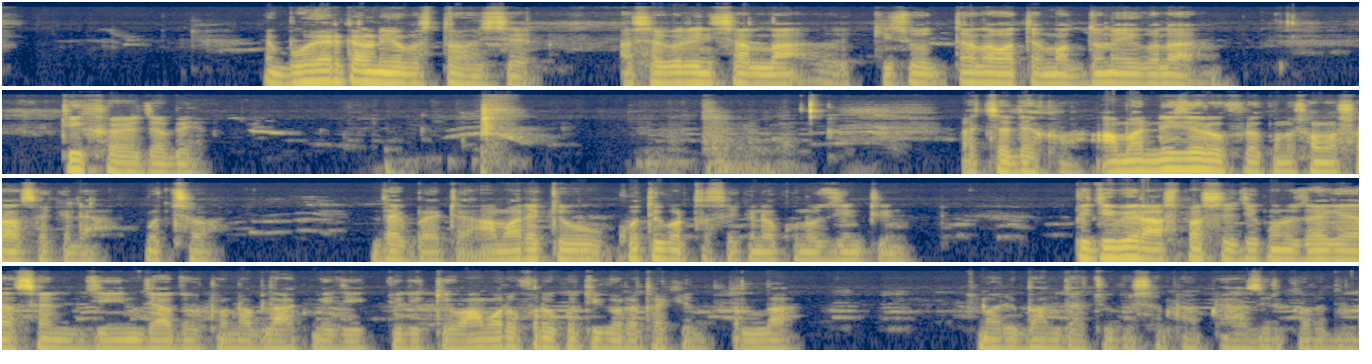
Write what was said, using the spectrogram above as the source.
বইয়ের কারণে অবস্থা হয়েছে। আশা করি ইনশাল্লাহ কিছু তেলাওয়াতের মাধ্যমে এগুলা ঠিক হয়ে যাবে। আচ্ছা দেখো, আমার নিজের উপরে কোনো সমস্যা আছে কিনা, বুঝছ? দেখবা এটা আমারে কেউ ক্ষতি করতেছে কিনা কোনো জিন টিন। পৃথিবীর আশপাশে যে কোনো জায়গায় আছেন, জিন, জাদু, টোনা, ব্ল্যাক ম্যাজিক, যদি কেউ আমার উপরে ক্ষতি করে থাকেন, আল্লাহ তোমার এই বান্দা চোখের সামনে আপনি হাজির করে দিন।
